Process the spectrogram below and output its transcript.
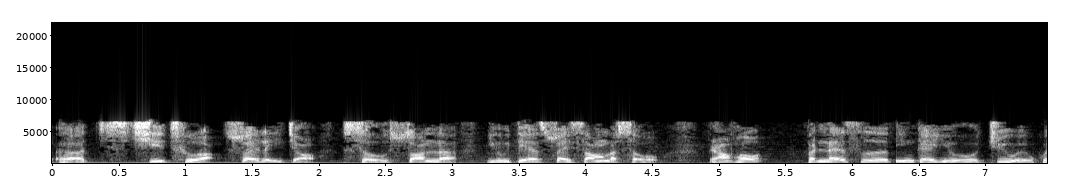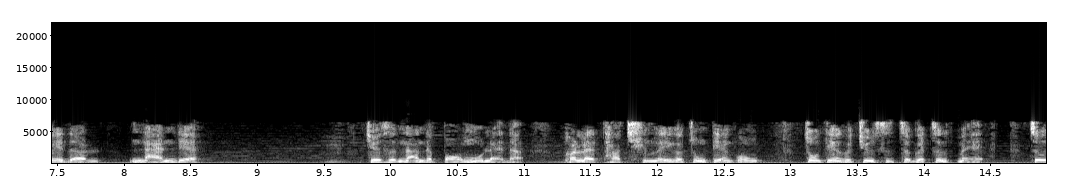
呃骑车摔了一跤，手酸了，有点摔伤了手。然后本来是应该有居委会的男的，就是男的保姆来的。后来他请了一个钟点工，钟点工就是这个周美，周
